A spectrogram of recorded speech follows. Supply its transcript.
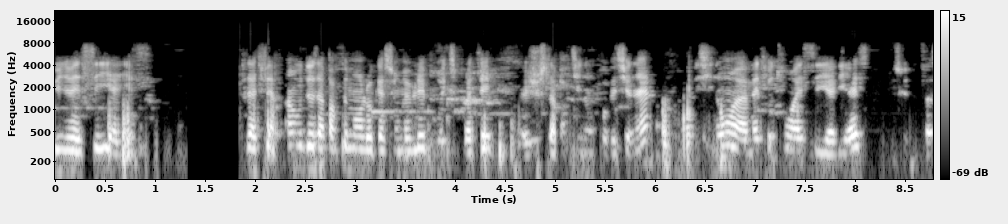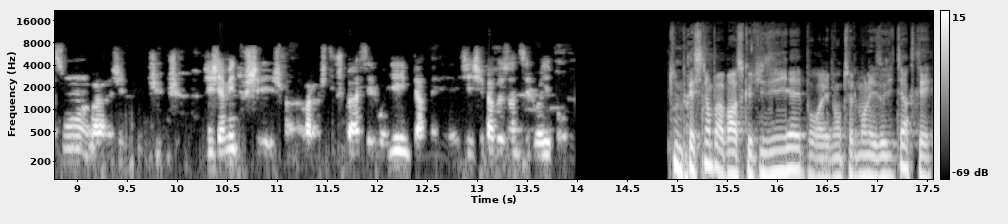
une SCI à l'IS. Peut-être faire un ou deux appartements en location meublée pour exploiter euh, juste la partie non professionnelle. Mais sinon, euh, mettre tout en SCI à l'IS, parce que de toute façon, voilà, j'ai jamais touché, je, voilà, je touche pas à ces loyers, j'ai pas besoin de ces loyers pour. Une précision par rapport à ce que tu disais pour éventuellement les auditeurs, c'est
